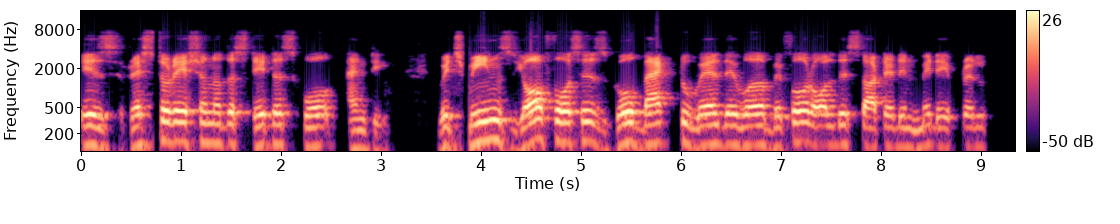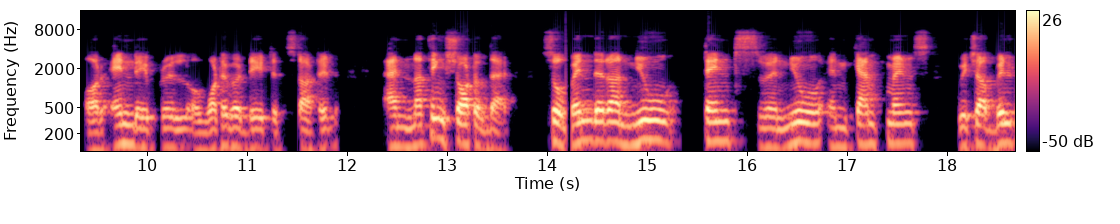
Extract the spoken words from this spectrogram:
is restoration of the status quo ante which means your forces go back to where they were before all this started in mid April or end April or whatever date it started, and nothing short of that. So, when there are new tents, new encampments which are built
